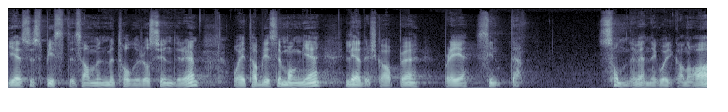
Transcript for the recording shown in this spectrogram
Jesus spiste sammen med tollere og syndere, og etablissementet, lederskapet, ble sinte. Sånne venner går ikke an å ha.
